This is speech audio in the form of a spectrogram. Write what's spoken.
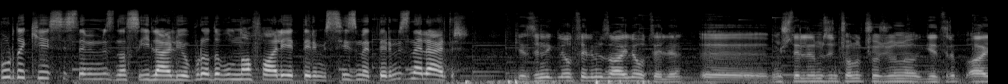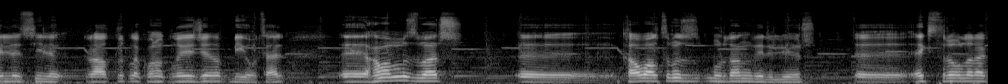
Buradaki sistemimiz nasıl ilerliyor? Burada bulunan faaliyetlerimiz, hizmetlerimiz nelerdir? Kesinlikle otelimiz aile oteli. Ee, müşterilerimizin çoluk çocuğunu getirip ailesiyle rahatlıkla konaklayacağı bir otel. Ee, hamamımız var. Ee, kahvaltımız buradan veriliyor. Ee, ekstra olarak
